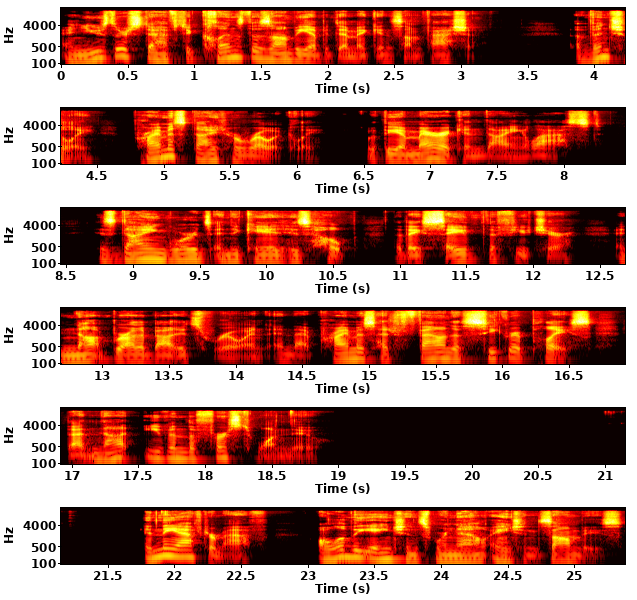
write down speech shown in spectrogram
and used their staffs to cleanse the zombie epidemic in some fashion. Eventually, Primus died heroically, with the American dying last. His dying words indicated his hope that they saved the future and not brought about its ruin, and that Primus had found a secret place that not even the first one knew. In the aftermath, all of the ancients were now ancient zombies,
